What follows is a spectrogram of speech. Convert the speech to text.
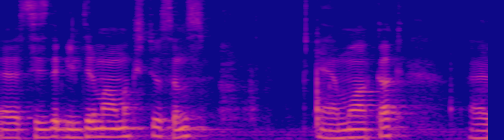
E, siz de bildirim almak istiyorsanız e, muhakkak e,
